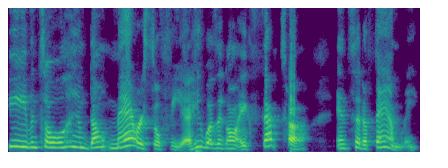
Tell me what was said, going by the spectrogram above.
He even told him, don't marry Sophia. He wasn't to accept her into the family,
